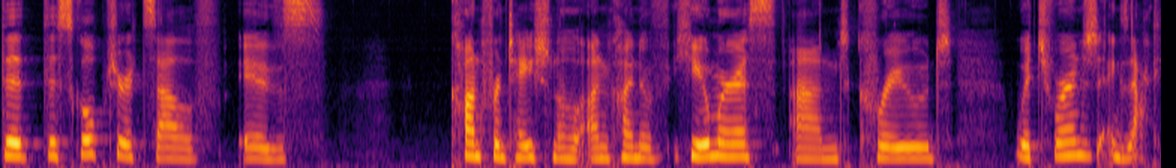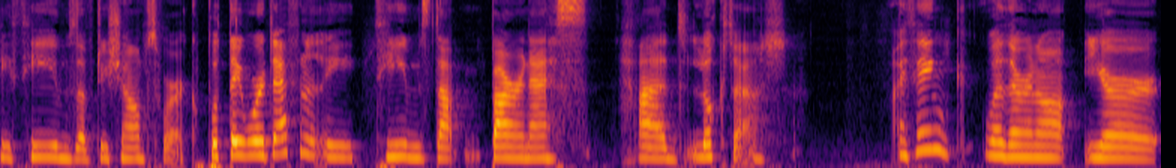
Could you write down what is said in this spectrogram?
the, the sculpture itself is confrontational and kind of humorous and crude, which weren't exactly themes of Duchamp's work, but they were definitely themes that Baroness had looked at. I think whether or not you're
